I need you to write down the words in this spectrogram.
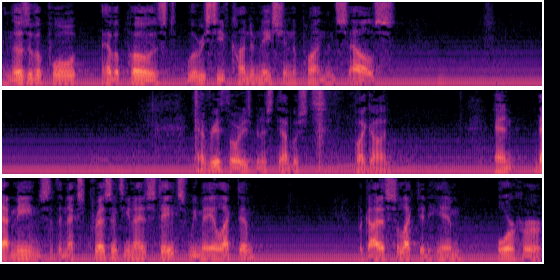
and those who have opposed will receive condemnation upon themselves. Every authority has been established by God. And that means that the next president of the United States, we may elect him, but God has selected him or her.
